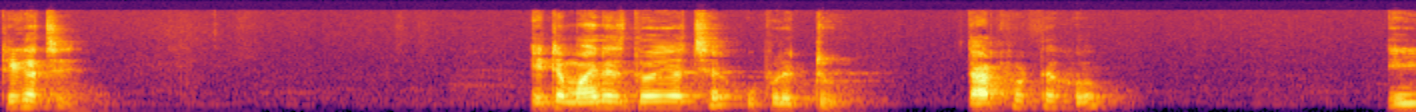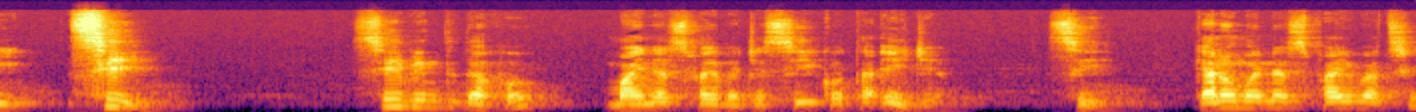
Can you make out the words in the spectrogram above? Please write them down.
ঠিক আছে? এটা মাইনাস দেওয়া যাচ্ছে, উপরে টু তারপর দেখো এই সি সি বিন্দু দেখো মাইনাস ফাইভ আছে সি কথা এই যে সি কেন মাইনাস ফাইভ আছে?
